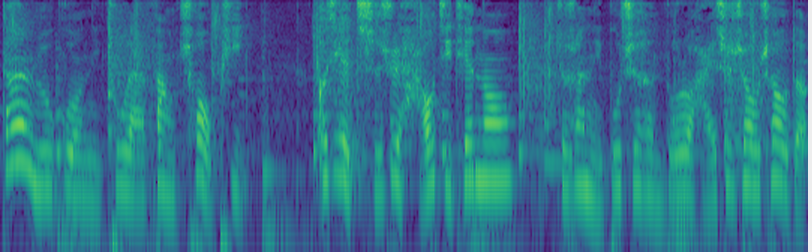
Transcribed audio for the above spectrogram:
但如果你突然放臭屁，而且持续好几天哦，就算你不吃很多肉，还是臭臭的。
